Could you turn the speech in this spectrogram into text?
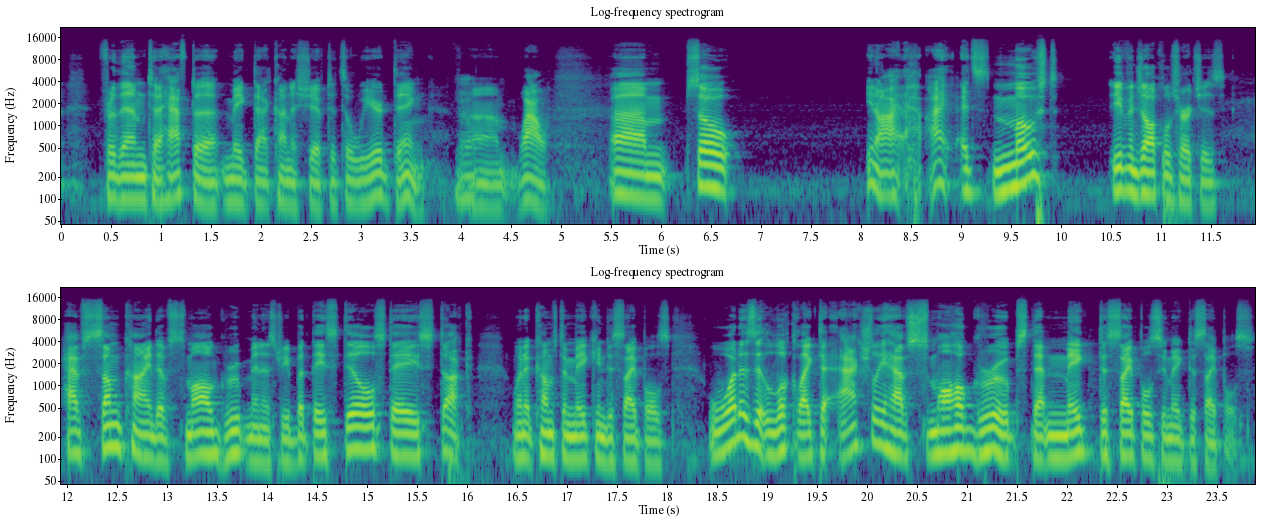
for them to have to make that kind of shift. It's a weird thing. Yeah. Um, wow. Um, so you know, I, I it's most evangelical churches have some kind of small group ministry, but they still stay stuck when it comes to making disciples what does it look like to actually have small groups that make disciples who make disciples?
